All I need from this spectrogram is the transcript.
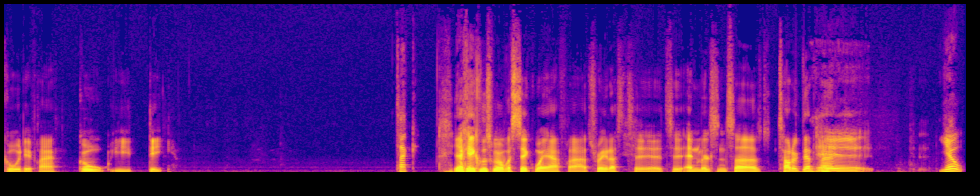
god idé fra jer. God idé. Tak. Jeg kan ikke huske, hvor Segway er fra trailers til, til anmeldelsen, så tager du ikke den fra? Øh, jo,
